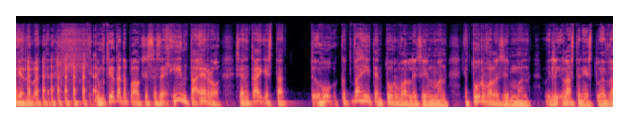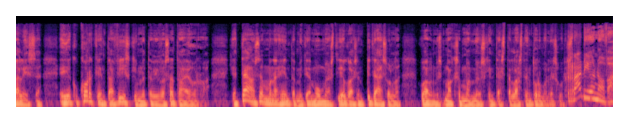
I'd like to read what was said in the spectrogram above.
kieltämättä. niin, mutta joka tapauksessa se hintaero sen kaikista hu, vähiten turvallisimman ja turvallisimman lastenistujen välissä ei joku korkeintaan 50-100 euroa. Ja tämä on semmoinen hinta, mikä mun mielestä jokaisen pitäisi olla valmis maksamaan myöskin tästä lasten turvallisuudesta. Radio Nova.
